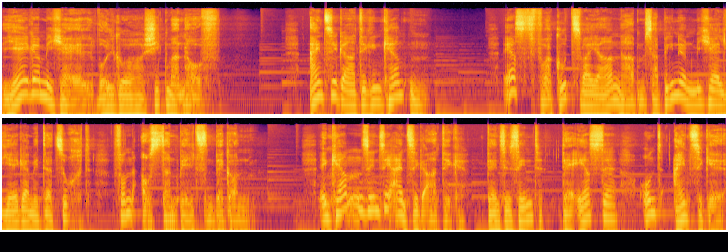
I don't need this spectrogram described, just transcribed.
Jäger Michael Vulgo Schickmannhof. Einzigartig in Kärnten. Erst vor gut zwei Jahren haben Sabine und Michael Jäger mit der Zucht von Austernpilzen begonnen. In Kärnten sind sie einzigartig, denn sie sind der erste und einzige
